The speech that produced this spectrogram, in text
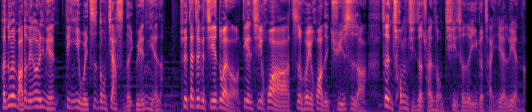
很多人把二零二一年定义为自动驾驶的元年啊。所以在这个阶段哦，电气化啊、智慧化的趋势啊，正冲击着传统汽车的一个产业链呐。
